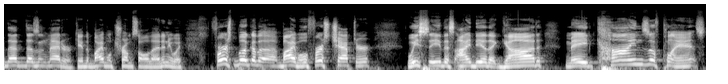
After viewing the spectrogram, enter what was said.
that doesn't matter. Okay. The Bible trumps all that anyway. First book of the Bible, first chapter we see this idea that God made kinds of plants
